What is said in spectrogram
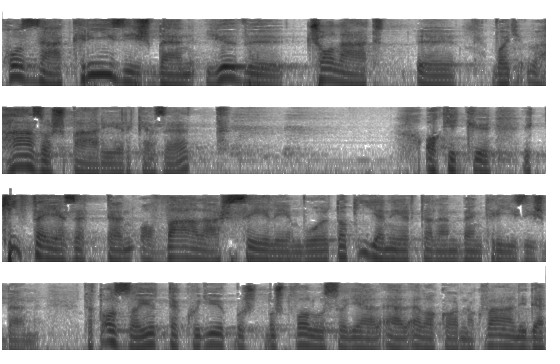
hozzá krízisben jövő család vagy házaspár érkezett, akik kifejezetten a vállás szélén voltak, ilyen értelemben krízisben. Tehát azzal jöttek, hogy ők most, most valószínűleg el, el, el akarnak válni, de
